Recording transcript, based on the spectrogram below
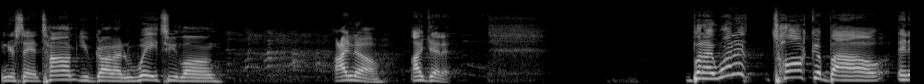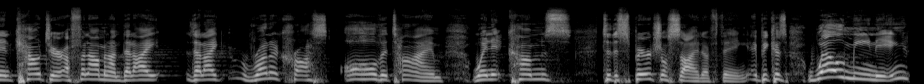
And you're saying, Tom, you've gone on way too long. I know, I get it. But I want to talk about an encounter, a phenomenon that I that I run across all the time when it comes to the spiritual side of thing because well-meaning,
